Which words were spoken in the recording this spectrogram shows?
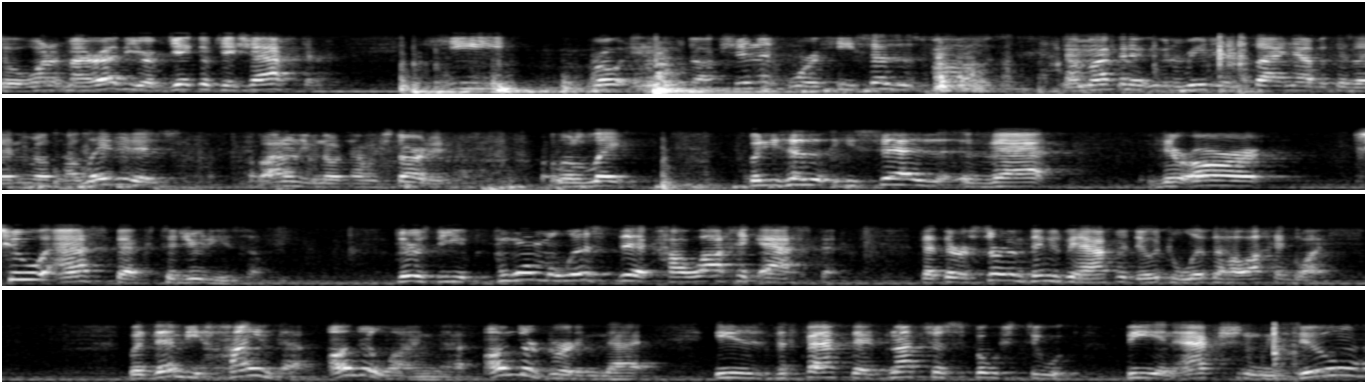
So one of my Rebbe, or Jacob J. Schachter, he wrote an introduction where he says as follows. And I'm not going to even read it inside now because I didn't realize how late it is. I don't even know what time we started. A little late. But he says he says that there are two aspects to Judaism. There's the formalistic halachic aspect that there are certain things we have to do to live the halachic life. But then behind that, underlying that, undergirding that, is the fact that it's not just supposed to be an action we do,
